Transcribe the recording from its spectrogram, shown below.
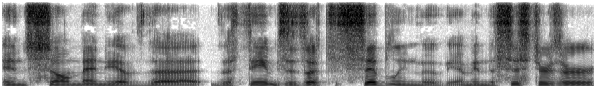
in so many of the the themes is that it's a sibling movie. I mean, the sisters are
